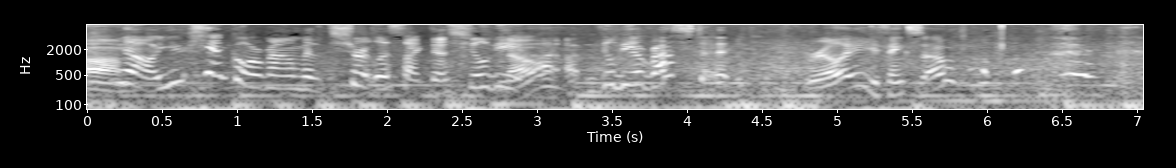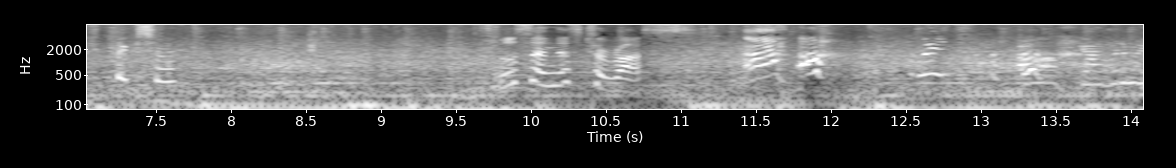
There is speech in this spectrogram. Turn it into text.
Um, No, you can't go around with shirtless like this. You'll be No? uh, uh, you'll be arrested. Really? You think so? Picture. We'll send this to Russ. Ah! ah wait. Oh God, what am I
